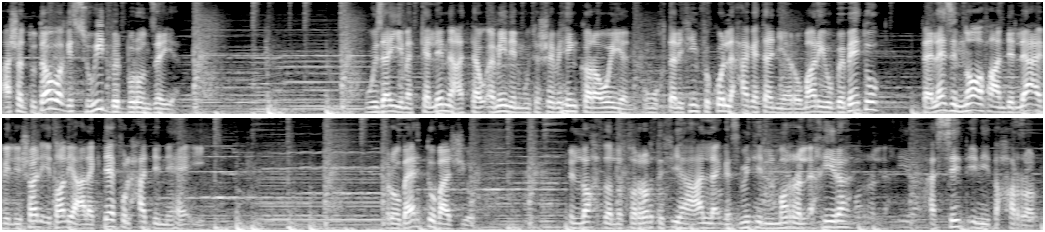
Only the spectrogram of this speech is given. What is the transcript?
عشان تتوج السويد بالبرونزية. وزي ما اتكلمنا على التوأمين المتشابهين كرويا ومختلفين في كل حاجة تانية روماريو وبيبيتو فلازم نقف عند اللاعب اللي شال إيطاليا على كتافه لحد النهائي. روبرتو باجيو. اللحظة اللي قررت فيها أعلق جزمتي للمرة الأخيرة حسيت إني تحررت.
